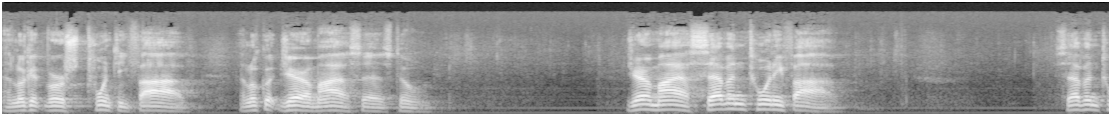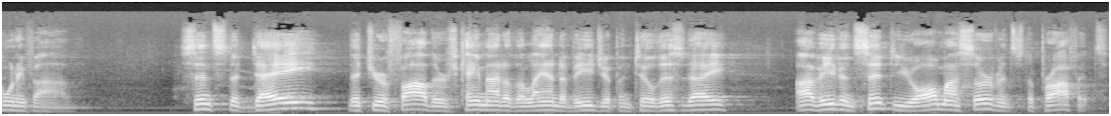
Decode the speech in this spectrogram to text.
And look at verse 25. And look what Jeremiah says to him. Jeremiah 7:25. 725. Since the day that your fathers came out of the land of Egypt until this day, I've even sent to you all my servants, the prophets,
